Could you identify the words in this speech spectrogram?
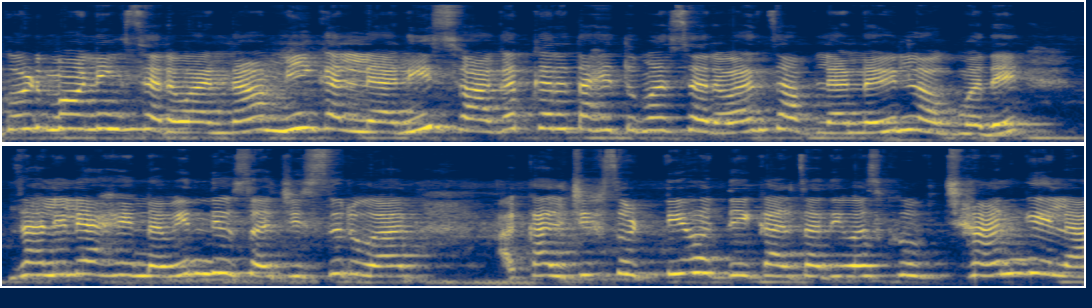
गुड मॉर्निंग सर्वांना. मी कल्याणी. स्वागत करत आहे तुम्हा सर्वांचं आपल्या नवीन लॉगमध्ये झालेली आहे नवीन दिवसाची सुरुवात. कालची सुट्टी होती. कालचा दिवस खूप छान गेला.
